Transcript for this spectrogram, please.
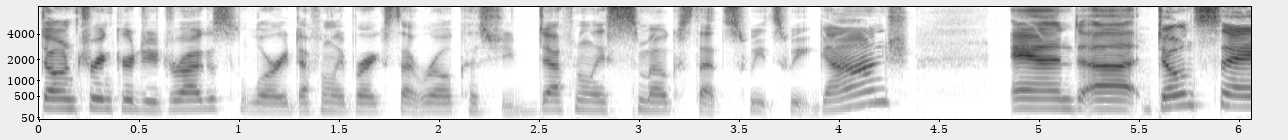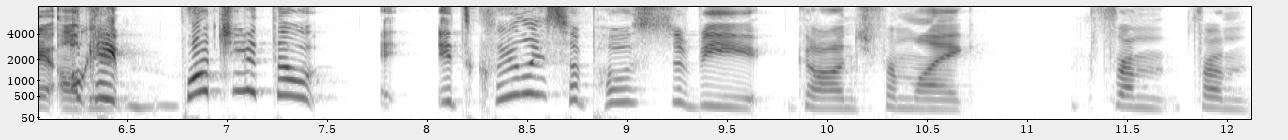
don't drink or do drugs. Laurie definitely breaks that rule because she definitely smokes that sweet sweet ganj, and uh, don't say I'll Okay, Be- watch it though. It's clearly supposed to be ganj from like, from from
